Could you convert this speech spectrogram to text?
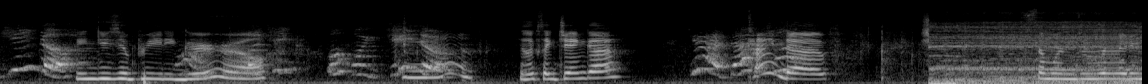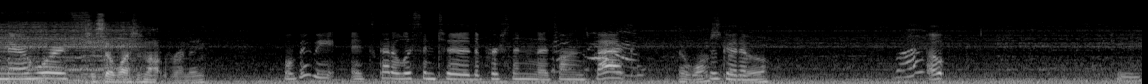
Cheetah. And you're a pretty girl. Look like cheetah. Yeah. It looks like Jenga. Yeah, Kind of. Someone's riding their horse. She said, why is it not running? Well, baby, it's got to listen to the person that's on its back. It wants Look to at him. go. What? Oh. Jeez.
